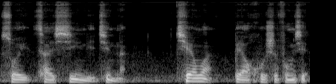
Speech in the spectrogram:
所以才吸引你进来。千万不要忽视风险。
